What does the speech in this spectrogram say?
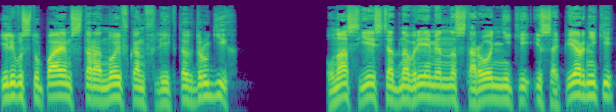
или выступаем стороной в конфликтах других. У нас есть одновременно сторонники и соперники,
